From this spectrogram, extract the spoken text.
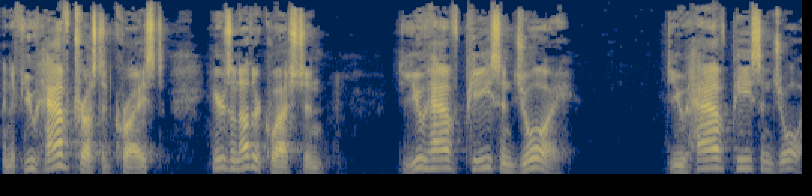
And if you have trusted Christ, here's another question. Do you have peace and joy? Do you have peace and joy?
